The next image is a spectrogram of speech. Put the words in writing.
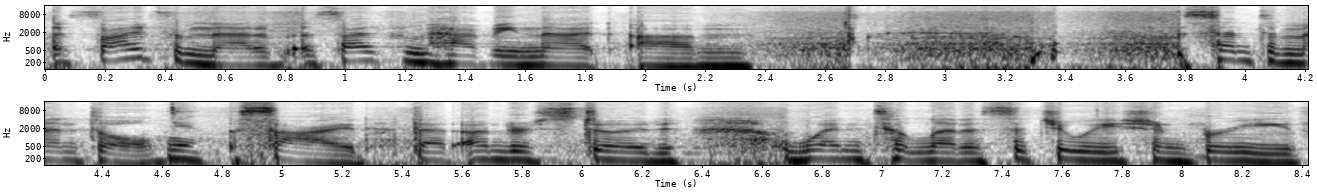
aside from that, aside from having that. Um, sentimental side that understood when to let a situation breathe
